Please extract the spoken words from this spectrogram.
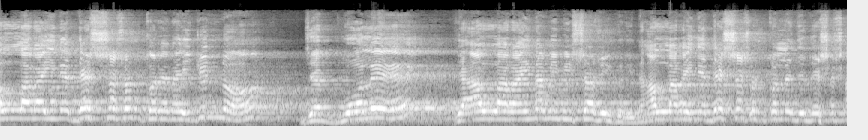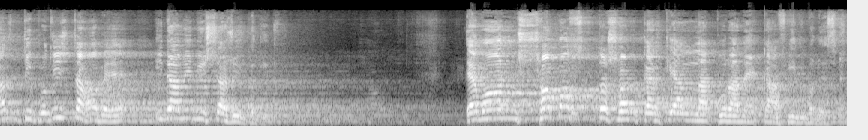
আল্লাহর আইনে দেশ শাসন করে না, এই জন্য যে বলে যে আল্লাহর আইন আমি বিশ্বাসই করি না, আল্লাহর আইনে দেশ শাসন করলে যে দেশে শান্তি প্রতিষ্ঠা হবে, এটা আমি বিশ্বাসই করি না। এমন সমস্ত সরকারকে আল্লাহ কোরআনে কাফির বলেছেন।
